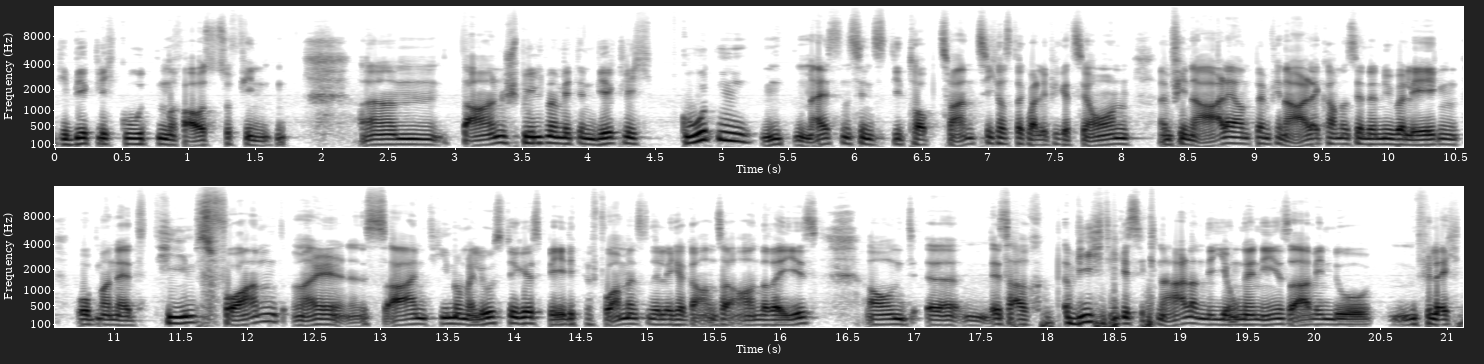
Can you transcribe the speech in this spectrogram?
die wirklich Guten rauszufinden. Ähm, dann spielt man mit den wirklich Guten, meistens sind es die Top 20 aus der Qualifikation, im Finale und beim Finale kann man sich dann überlegen, ob man nicht Teams formt, weil es A im Team einmal lustig ist, B die Performance natürlich eine ganz andere ist. Und äh, es auch ein wichtiges Signal an die Jungen ist, auch wenn du vielleicht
